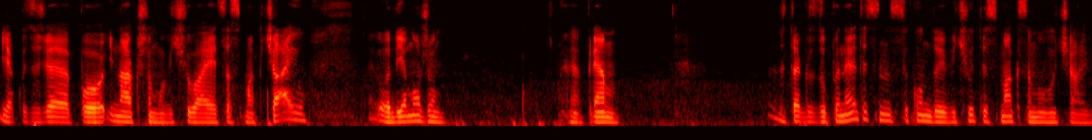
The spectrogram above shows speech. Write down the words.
Якось вже по-інакшому відчувається смак чаю. От я можу е, прям так зупинитися на секунду і відчути смак самого чаю.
